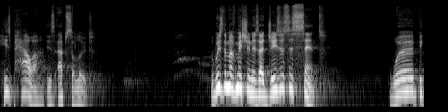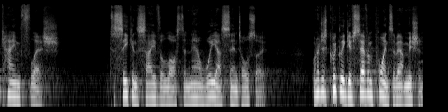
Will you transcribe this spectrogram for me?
His power is absolute. The wisdom of mission is that Jesus is sent, Word became flesh to seek and save the lost, and now we are sent also. I want to just quickly give seven points about mission.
